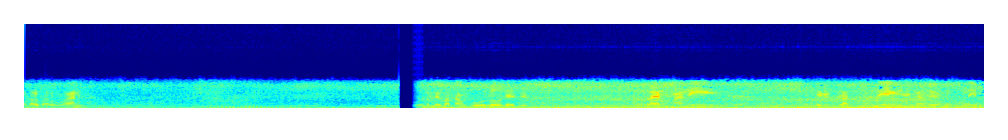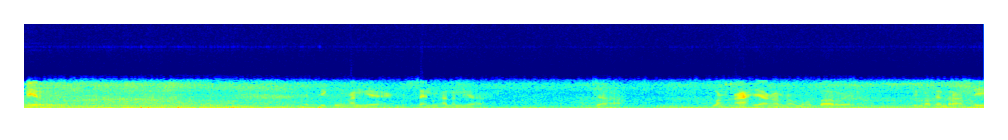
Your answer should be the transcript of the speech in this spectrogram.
terbaruan empat puluh rem manis gas maning kalau melipir. Tikungan ya sen kanan ya. Ada lengah ya karena motor ya. Di konsentrasi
